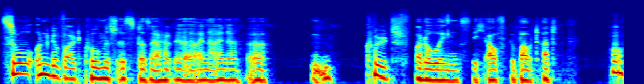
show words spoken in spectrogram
so ungewollt komisch ist, dass er halt eine, eine Kult-Following sich aufgebaut hat. Oh.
